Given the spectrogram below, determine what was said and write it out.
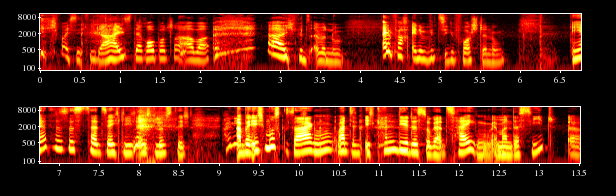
Ich weiß nicht, wie der heißt, der Roboter, aber ja, ich finde es einfach nur einfach eine witzige Vorstellung. Ja, das ist tatsächlich echt lustig. Aber ich muss sagen, warte, ich kann dir das sogar zeigen, wenn man das sieht. Äh,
